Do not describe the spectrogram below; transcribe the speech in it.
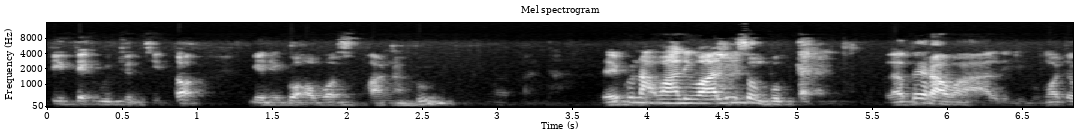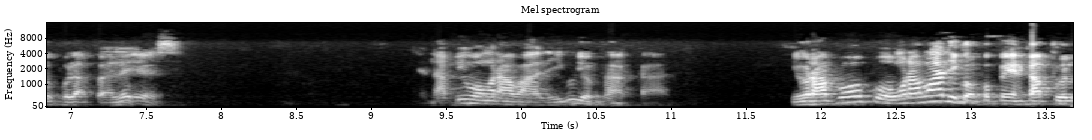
titik wujud sitok gini kok Allah subhanahu jadi aku nak wali-wali sombuk lalu rawali mau coba bolak balik yes. Tapi wong rawali itu ya bakat ya rapopo wong rawali kok kepengen kabul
